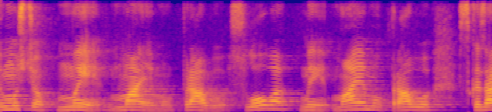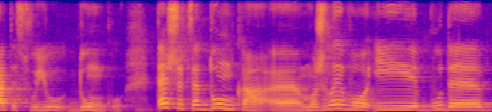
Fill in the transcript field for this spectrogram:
Тому що ми маємо право слова, ми маємо право сказати свою думку. Те, що ця думка, е, можливо, і буде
